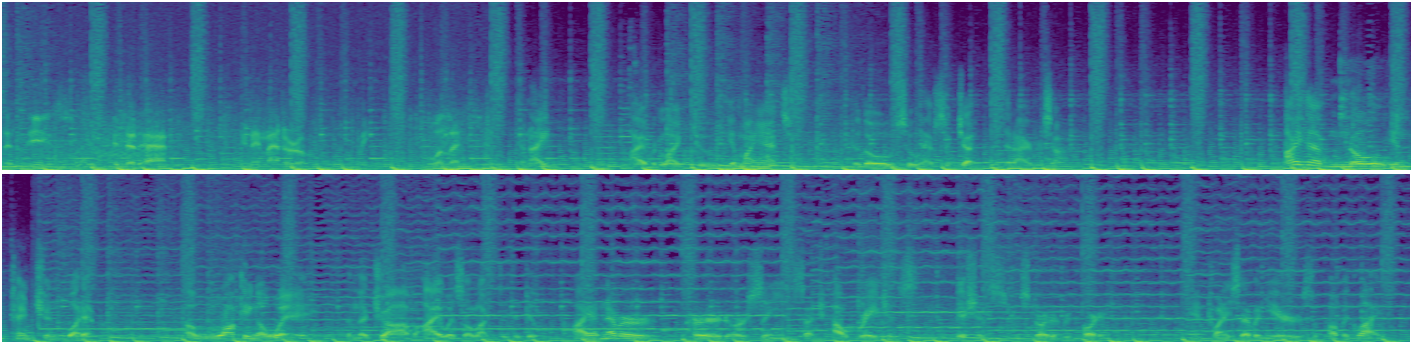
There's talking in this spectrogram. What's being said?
that peace is at hand in a matter of weeks or less. Tonight, I would like to give my answer to those who have suggested that I resign. I have no intention whatever of walking away from the job I was elected to do. I have never heard or seen such outrageous, vicious, distorted reporting in 27 years of public life.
